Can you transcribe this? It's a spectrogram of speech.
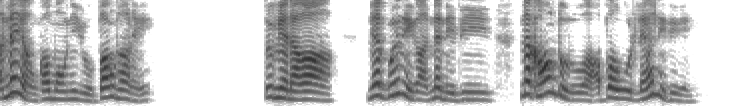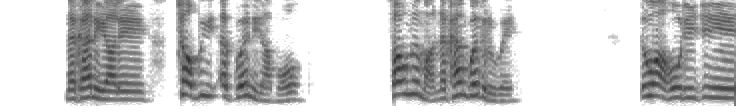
အနက်ရောင်ကောင်းပေါင်းကြီးကိုပေါင်းထားတယ်သူ့မျက်နှာကမျက်ကွင်းတွေကနှက်နေပြီးနှာခေါင်းတူတူကအပေါ်ကိုလန်းနေသေးတယ်နှာခမ်းတွေကလည်းခြောက်ပြီးအကွဲနေတာပေါ့စောင်းထဲမှာနှာခမ်းကွဲသလိုပဲသူကဟိုဒီကြည့်ရင်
